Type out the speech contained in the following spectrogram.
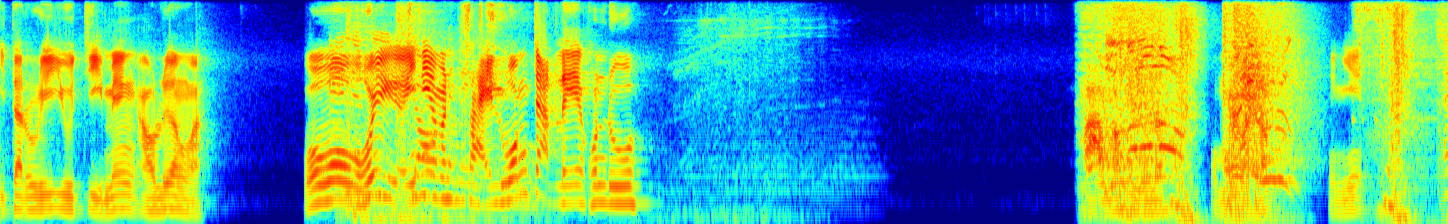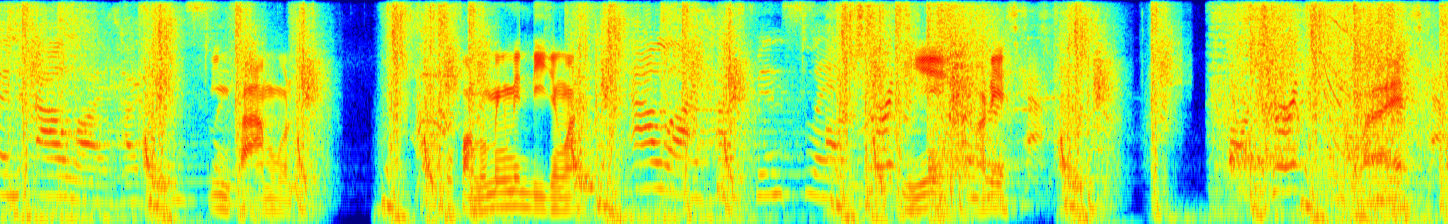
อิตาลียูจิแม่งเอาเรื่องว่ะโว้วโว้วเฮ้ยไอเนี่ยมันสายล้วงจัดเลยคนดูฟาร์มแล้วคุณดูนะผมไม่ไหวแล้วอย่างนี้ An ally has been วิ่ง slain. ฟาร์มก่อนพวกฝั่งนู้นแม่งเล่นดีจังวะ Ally has been slain. Turret นี่ is มา under ดิ attack. Our turret is ไหว under attack.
